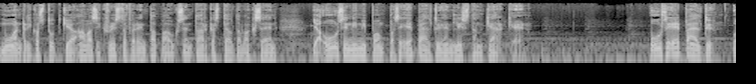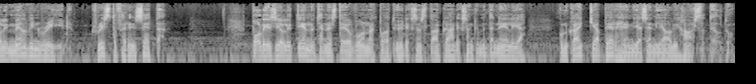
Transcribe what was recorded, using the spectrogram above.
muuan rikostutkija avasi Christopherin tapauksen tarkasteltavakseen ja uusi nimi pomppasi epäiltyjen listan kärkeen. Uusi epäilty oli Melvin Reed, Christopherin setä – Poliisi oli tiennyt hänestä jo vuonna 1984, kun kaikkia perheenjäseniä oli haastateltu.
